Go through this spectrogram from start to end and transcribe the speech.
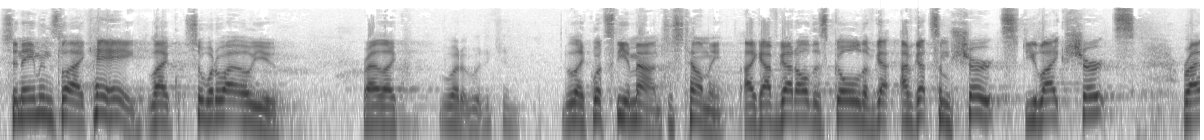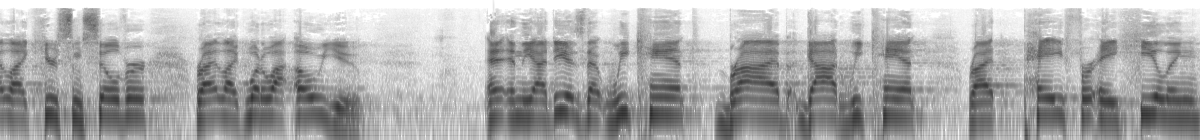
So Naaman's like, hey, hey, like, so what do I owe you? Right? Like, what, what like, what's the amount? Just tell me. Like, I've got all this gold. I've got, I've got some shirts. Do you like shirts? Right? Like, here's some silver. Right? Like, what do I owe you? And, and the idea is that we can't bribe God. We can't, right, pay for a healing.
